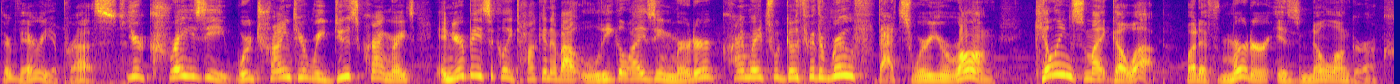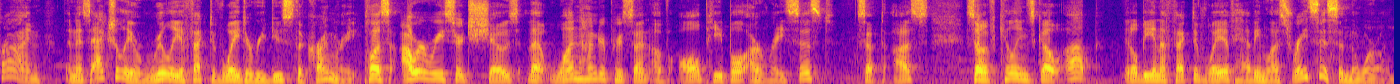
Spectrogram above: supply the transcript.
They're very oppressed. You're crazy. We're trying to reduce crime rates, and you're basically talking about legalizing murder. Crime rates would go through the roof. That's where you're wrong. Killings might go up, but if murder is no longer a crime, then it's actually a really effective way to reduce the crime rate. Plus, our research shows that 100% of all people are racist, except us. So if killings go up, it'll be an effective way of having less racists in the world.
